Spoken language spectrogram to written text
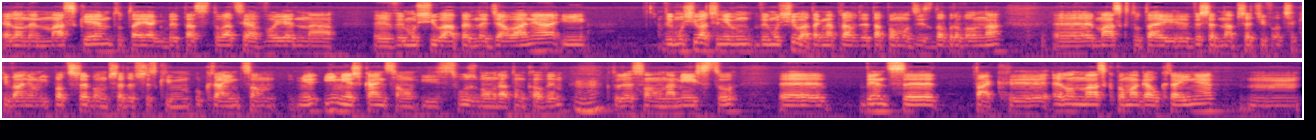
Elonem Muskiem. Tutaj jakby ta sytuacja wojenna e, wymusiła pewne działania i wymusiła czy nie wym- wymusiła, tak naprawdę ta pomoc jest dobrowolna. E, Musk tutaj wyszedł naprzeciw oczekiwaniom i potrzebom przede wszystkim Ukraińcom i mieszkańcom i służbom ratunkowym Mhm. które są na miejscu. E, Więc e, tak, Elon Musk pomaga Ukrainie, mm,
